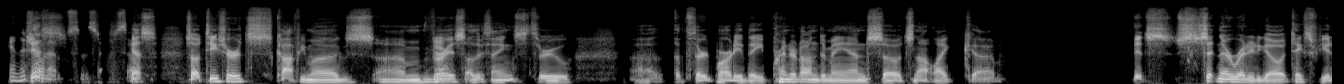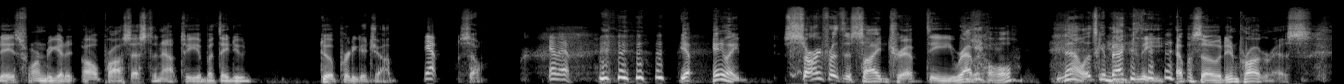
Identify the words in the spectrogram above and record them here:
in the show Yes. notes and stuff. So. Yes. So t-shirts, coffee mugs, um, various other things through uh, a third party. They print it on demand, so it's not like um, it's sitting there ready to go. It takes a few days for them to get it all processed and out to you, but they do do a pretty good job. Yep. So, Yep, yep. yep. Anyway, sorry for the side trip, the rabbit hole. Now let's get back to the episode in progress.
